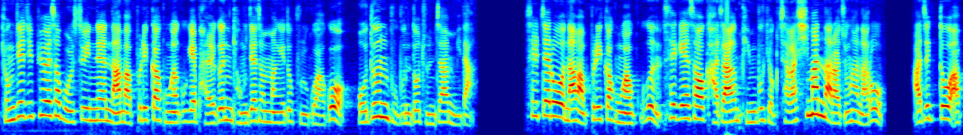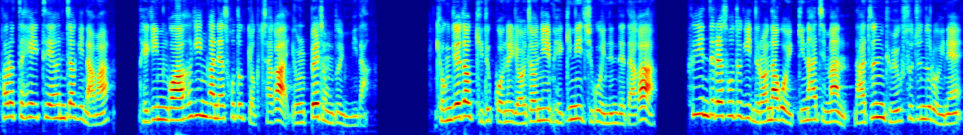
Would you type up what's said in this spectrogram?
경제 지표에서 볼 수 있는 남아프리카 공화국의 밝은 경제 전망에도 불구하고 어두운 부분도 존재합니다. 실제로 남아프리카 공화국은 세계에서 가장 빈부 격차가 심한 나라 중 하나로 아직도 아파르트 헤이트의 흔적이 남아 백인과 흑인 간의 소득 격차가 10배 정도입니다. 경제적 기득권을 여전히 백인이 쥐고 있는 데다가 흑인들의 소득이 늘어나고 있긴 하지만 낮은 교육 수준으로 인해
